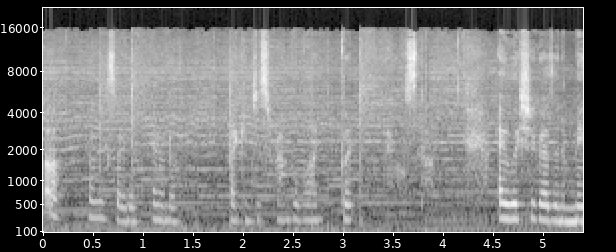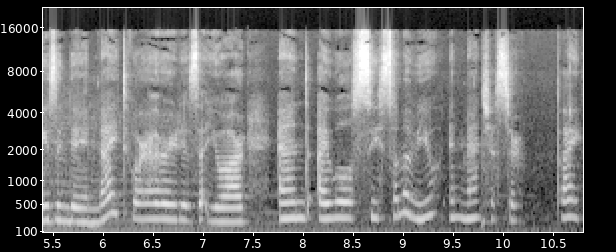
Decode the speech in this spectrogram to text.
Oh, I'm excited. I don't know. I can just ramble on, but I will stop. I wish you guys an amazing day and night wherever it is that you are, and I will see some of you in Manchester. Bye.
